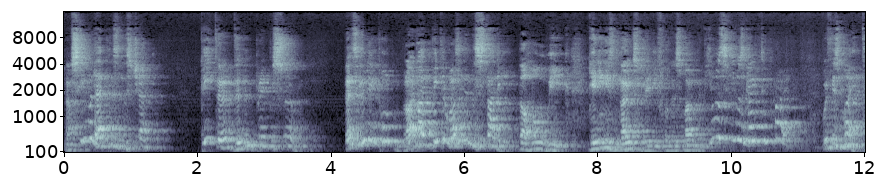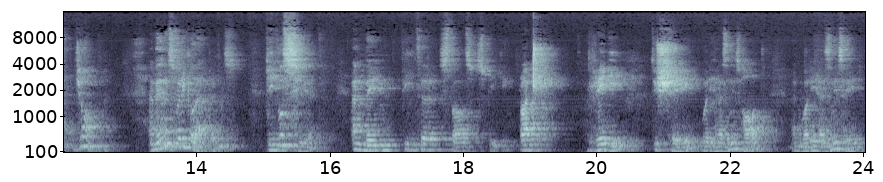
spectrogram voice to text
Now, see what happens in this chapter. Peter didn't prep a sermon. That's really important, right? Like Peter wasn't in the study the whole week, getting his notes ready for this moment. He was, he was going to pray with his mate, John. And then this miracle happens. People see it, and then Peter starts speaking, right? Ready to share what he has in his heart and what he has in his head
